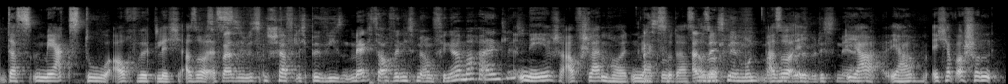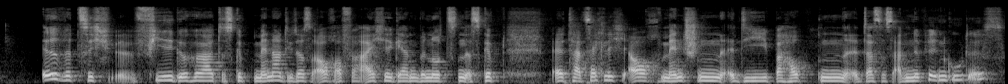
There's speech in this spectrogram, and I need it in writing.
Das merkst du auch wirklich. Also es, Quasi wissenschaftlich bewiesen. Merkst du auch, wenn ich es mir am Finger mache eigentlich? Nee, auf Schleimhäuten merkst so. du das. Also wenn ich's mir in den Mund machen also würde, ich- würde ich's merken. Ja, ja. Ich habe auch schon irrwitzig äh, viel gehört. Es gibt Männer, die das auch auf der Eichel gern benutzen. Es gibt äh, tatsächlich auch Menschen, die behaupten, dass es an Nippeln gut ist.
